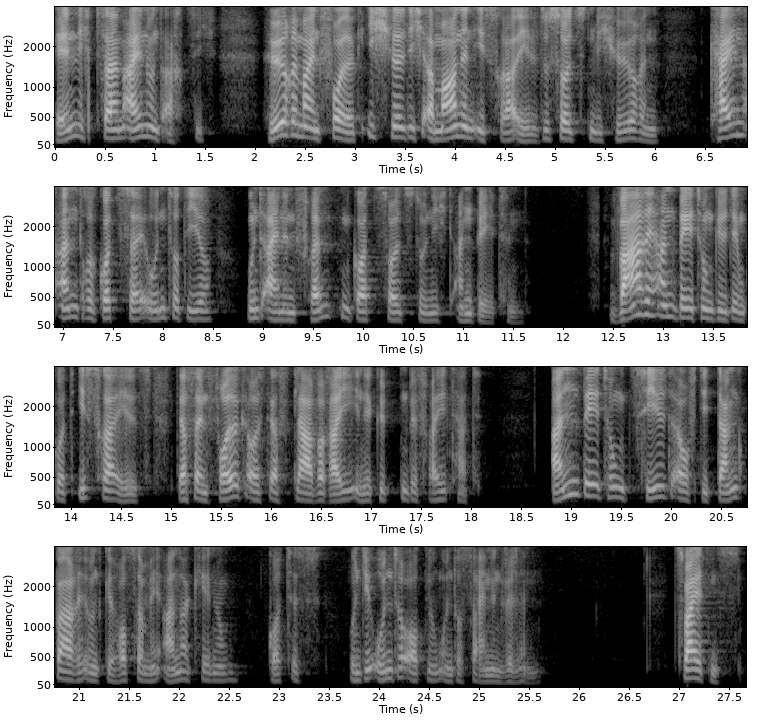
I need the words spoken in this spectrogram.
Ähnlich Psalm 81. Höre mein Volk, ich will dich ermahnen, Israel, du sollst mich hören. Kein anderer Gott sei unter dir und einen fremden Gott sollst du nicht anbeten. Wahre Anbetung gilt dem Gott Israels, der sein Volk aus der Sklaverei in Ägypten befreit hat. Anbetung zielt auf die dankbare und gehorsame Anerkennung Gottes und die Unterordnung unter seinen Willen. Zweitens.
